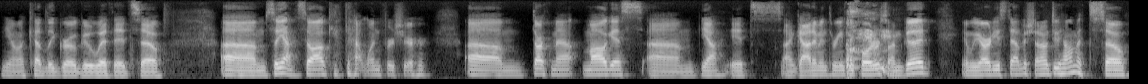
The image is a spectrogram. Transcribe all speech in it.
you know a cuddly Grogu with it. So um, so yeah, so I'll get that one for sure. Um, Darth Ma- Malgus, um, yeah, it's I got him in three and three quarters, so I'm good. And we already established I don't do helmets, so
